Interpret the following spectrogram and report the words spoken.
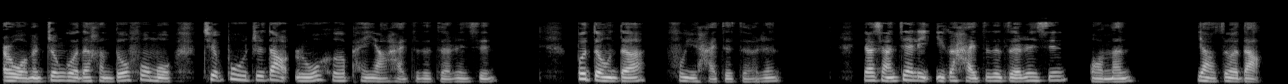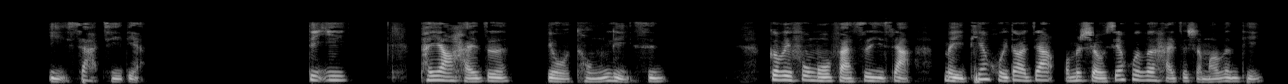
而我们中国的很多父母却不知道如何培养孩子的责任心，不懂得赋予孩子责任。要想建立一个孩子的责任心，我们要做到以下几点：第一，培养孩子有同理心。各位父母反思一下，每天回到家，我们首先会问孩子什么问题？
